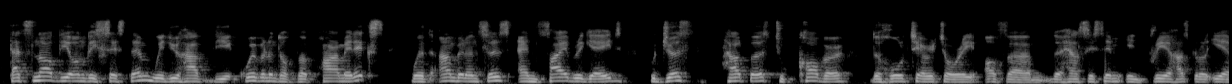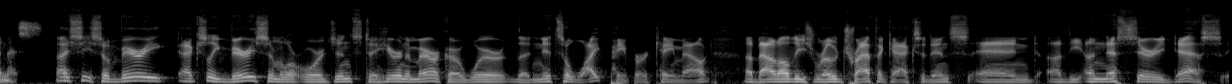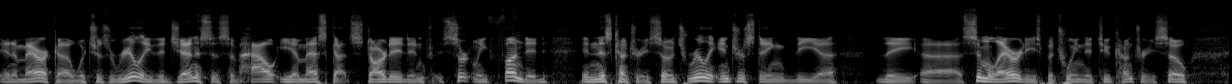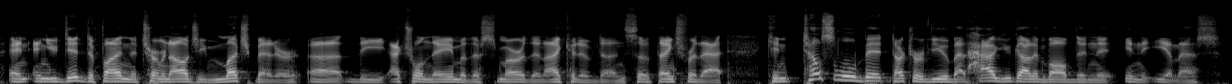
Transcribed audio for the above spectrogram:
That's not the only system. We do have the equivalent of the paramedics with ambulances and fire brigade who just help us to cover the whole territory of um, the health system in pre-hospital EMS. I see. So very, actually, very similar origins to here in America, where the NHTSA white paper came out about all these road traffic accidents and uh, the unnecessary deaths in America, which is really the genesis of how EMS got started and certainly funded in this country. So it's really interesting the uh, the uh, similarities between the two countries. So and and you did define the terminology much better, uh, the actual name of the SMUR than I could have done. So thanks for that. Can tell us a little bit, Dr. Revue, about how you got involved in the in the EMS?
